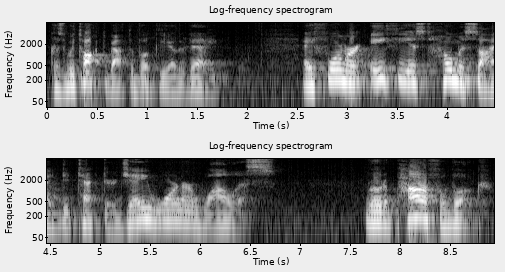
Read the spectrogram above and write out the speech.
because we talked about the book the other day. A former atheist homicide detector, J. Warner Wallace, wrote a powerful book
